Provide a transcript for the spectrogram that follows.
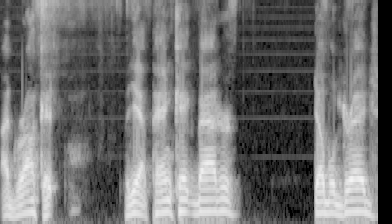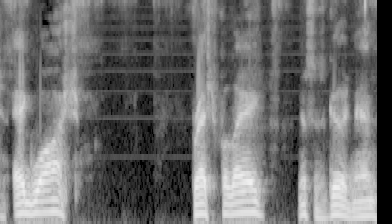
I'd rock it. But yeah, pancake batter, double dredge, egg wash, fresh filet. This is good, man.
